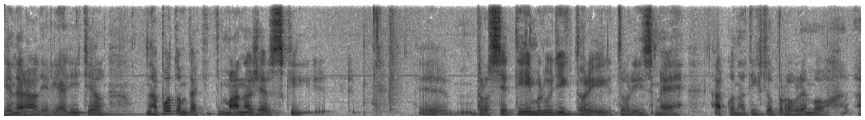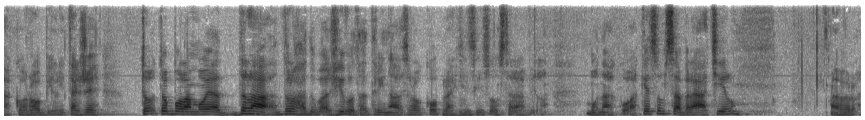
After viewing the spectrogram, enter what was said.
generálny riaditeľ. No a potom taký manažerský proste tým ľudí, ktorí, ktorí sme ako na týchto problémoch ako robili. Takže to, to bola moja dlhá, dlhá doba života, 13 rokov prakticky som strávil v Monaku. A keď som sa vrátil v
